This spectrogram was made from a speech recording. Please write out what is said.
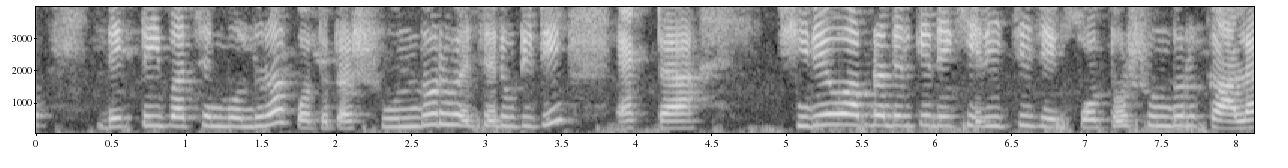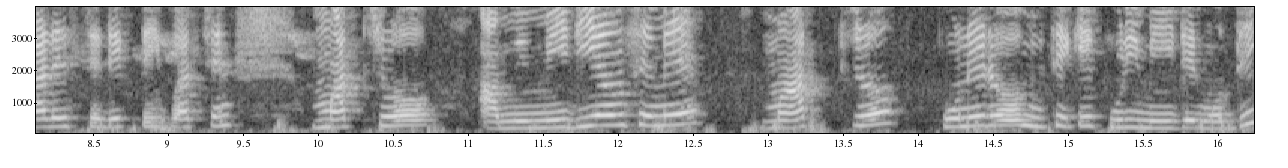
দেখতেই পাচ্ছেন বন্ধুরা, কতটা সুন্দর হয়েছে রুটিটি। একটা ছিঁড়েও আপনাদেরকে দেখিয়ে দিচ্ছি যে কত সুন্দর কালার এসছে, দেখতেই পাচ্ছেন। মাত্র আমি মিডিয়াম ফ্লেমে মাত্র পনেরো থেকে কুড়ি মিনিটের মধ্যেই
